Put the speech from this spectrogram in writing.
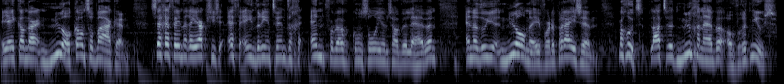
en jij kan daar nu al kans op maken. Zeg even in de reacties F123 en voor welke console je hem zou willen hebben. En dan doe je nu al mee voor de prijzen. Maar goed, laten we het nu gaan hebben over het nieuws.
